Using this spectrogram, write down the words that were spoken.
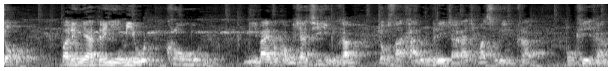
จบปริญญาตรีมีวุฒิครู มีใบประกอบวิชาชีพครับ จบสาขาดนตรีจากราชภัฏสุรินทร์ครับ โอเคครับ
